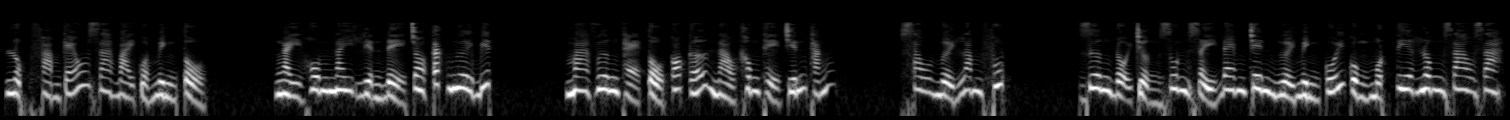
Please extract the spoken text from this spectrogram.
lục phàm kéo ra bài của mình tổ, ngày hôm nay liền để cho các ngươi biết, ma vương thẻ tổ có cỡ nào không thể chiến thắng. Sau mười lăm phút, dương đội trưởng run rẩy đem trên người mình cuối cùng một tia lông dao ra.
